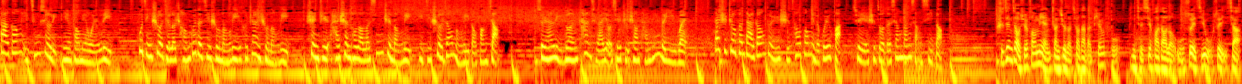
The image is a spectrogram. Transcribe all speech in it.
大纲以青训理念方面为例，不仅涉及了常规的技术能力和战术能力，甚至还渗透到了心智能力以及社交能力等方向。虽然理论看起来有些纸上谈兵的意味，但是这份大纲对于实操方面的规划却也是做得相当详细的。实践教学方面占据了较大的篇幅，并且细化到了五岁及五岁以下、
